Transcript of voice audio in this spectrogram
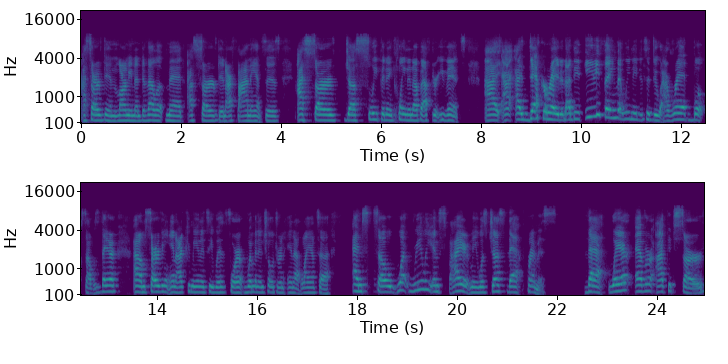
I served in learning and development. I served in our finances. I served just sweeping and cleaning up after events. I, I, I decorated. I did anything that we needed to do. I read books. I was there um, serving in our community with for women and children in Atlanta. And so, what really inspired me was just that premise that wherever I could serve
